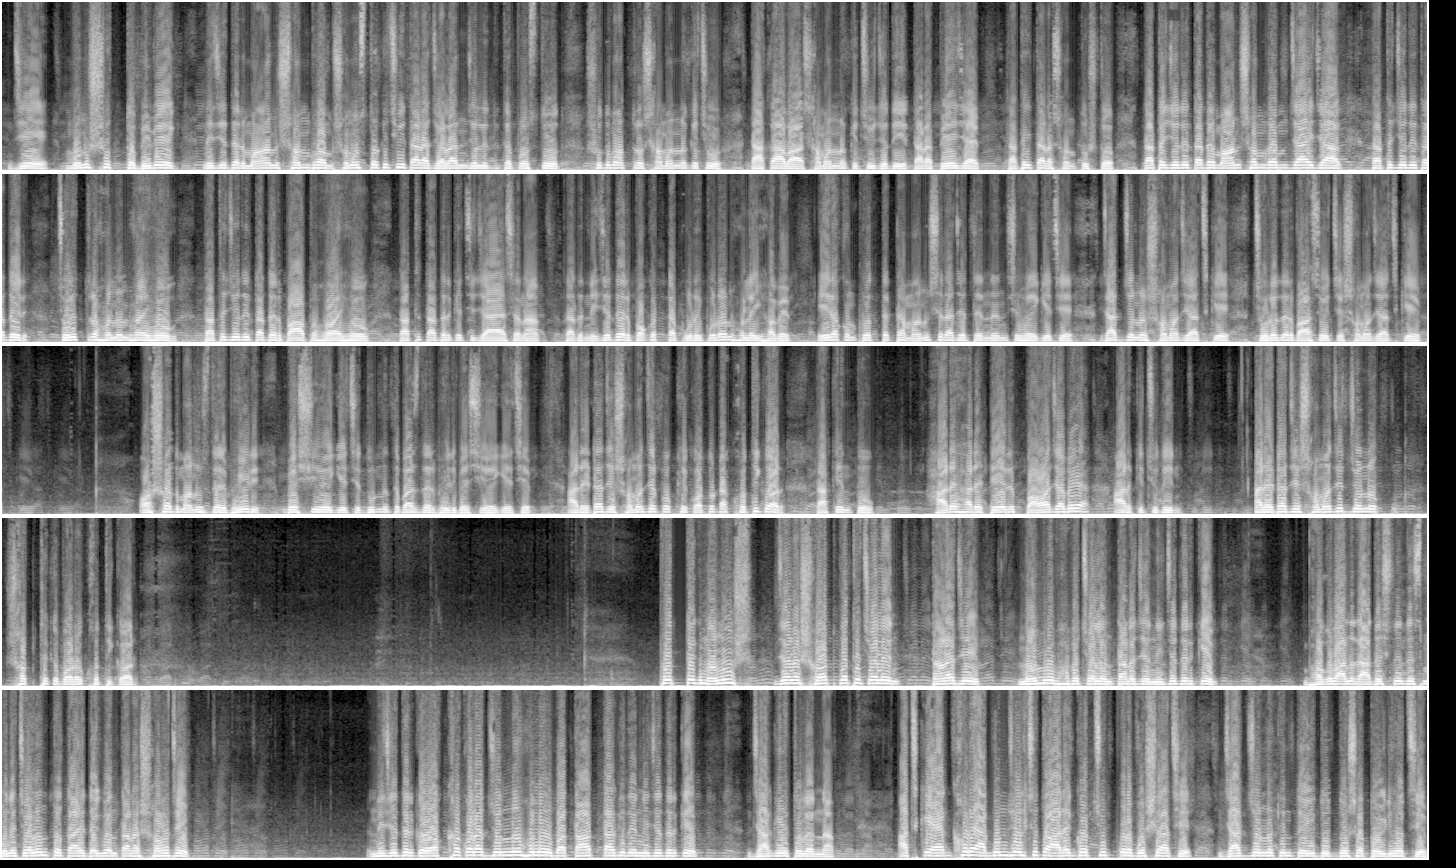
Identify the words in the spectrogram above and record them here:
যে মনুষ্যত্ব, বিবেক, নিজেদের মান, সম্ভ্রম, সমস্ত কিছুই তারা জলাঞ্জলি দিতে প্রস্তুত। শুধুমাত্র সামান্য কিছু টাকা বা সামান্য কিছু যদি তারা পেয়ে যায়, তাতেই তারা সন্তুষ্ট। তাতে যদি তাদের মান সম্ভ্রম যায় যাক, তাতে যদি তাদের চরিত্র হনন হয় হোক, তাতে যদি তাদের পাপ হয় হোক, তাতে তাদের কিছু যায় আসে না। তাদের নিজেদের পকেটটা পরিপূরণ হলেই হবে। এইরকম প্রত্যেকটা মানুষের আজ টেন্ডেন্সি হয়ে গেছে যার জন্য সমাজে আজকে চোরেদের বাস হয়েছে। সমাজে আজকে অসৎ মানুষদের ভিড় বেশি হয়ে গিয়েছে, দুর্নীতিবাজদের ভিড় বেশি হয়ে গিয়েছে। আর এটা যে সমাজের পক্ষে কতটা ক্ষতিকর, তা কিন্তু হারে হারে টের পাওয়া যাবে আর কিছুদিন। আর এটা যে সমাজের জন্য সব থেকে বড় ক্ষতিকর। প্রত্যেক মানুষ যারা সৎ পথে চলেন, তারা যে নম্রভাবে চলেন, তারা যে নিজেদেরকে ভগবানের আদেশ নির্দেশ মেনে চলেন, তো তাই দেখবেন তারা সহজে নিজেদেরকে রক্ষা করার জন্য হলেও বা তার তাগিদে নিজেদেরকে জাগিয়ে তোলেন না। আজকে এক ঘরে আগুন জ্বলছে তো আরেক ঘর চুপ করে বসে আছে, যার জন্য কিন্তু এই দুর্দশা তৈরি হচ্ছে।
